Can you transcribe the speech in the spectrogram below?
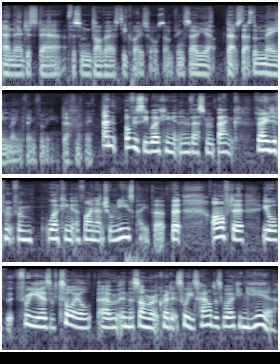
and they're just there for some diversity quota or something. So yeah, that's that's the main main thing for me, definitely. And obviously, working at an investment bank very different from working at a financial newspaper. But after your three years of toil um, in the summer at Credit Suisse, how does working here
